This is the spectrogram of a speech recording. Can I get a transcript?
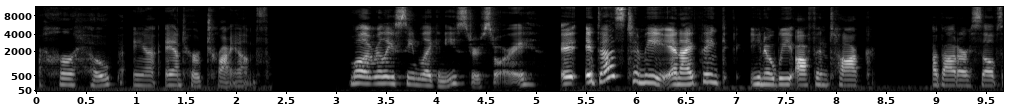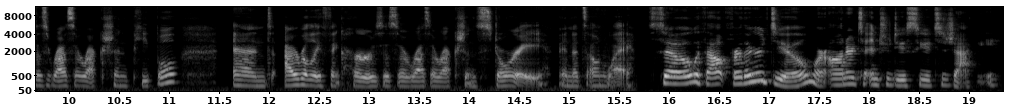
her hope and, and her triumph. Well, it really seemed like an Easter story. It it does to me, and I think, you know, we often talk about ourselves as resurrection people, and I really think hers is a resurrection story in its own way. So, without further ado, we're honored to introduce you to Jackie.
